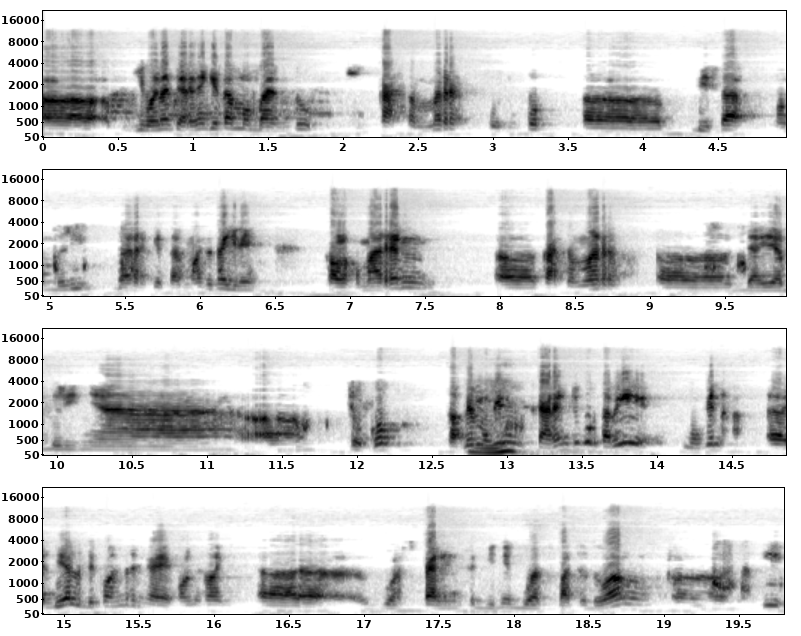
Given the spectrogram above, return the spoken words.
uh, gimana caranya kita membantu customer untuk uh, bisa membeli barang kita. Maksudnya gini, kalau kemarin uh, customer uh, daya belinya uh, cukup, tapi hmm. mungkin sekarang cukup, tapi mungkin uh, dia lebih concern kayak kalau misalnya uh, gue spend segini buat sepatu doang, uh, nanti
